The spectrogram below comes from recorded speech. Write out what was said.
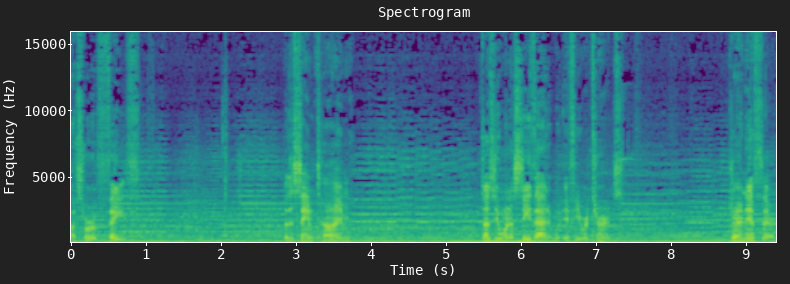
a sort of faith. But at the same time, does he want to see that if he returns? Giant if there.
